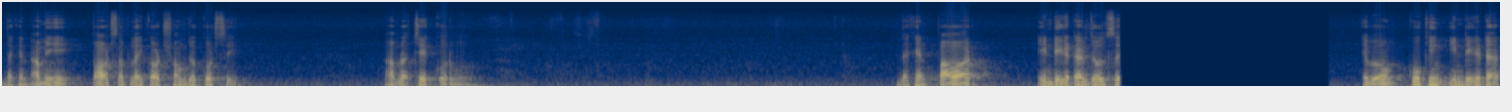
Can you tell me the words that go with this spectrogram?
দেখেন, আমি পাওয়ার সাপ্লাই কর্ড সংযোগ করছি, আমরা চেক করব। দেখেন পাওয়ার ইন্ডিকেটার জ্বলছে এবং কুকিং ইন্ডিকেটার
